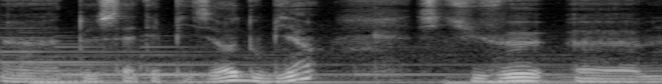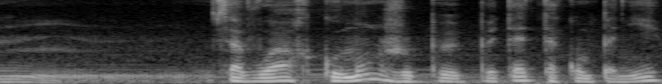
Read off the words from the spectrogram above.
de cet épisode ou bien si tu veux savoir comment je peux peut-être t'accompagner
